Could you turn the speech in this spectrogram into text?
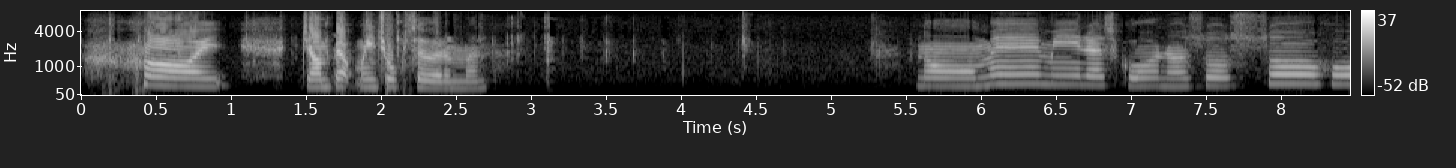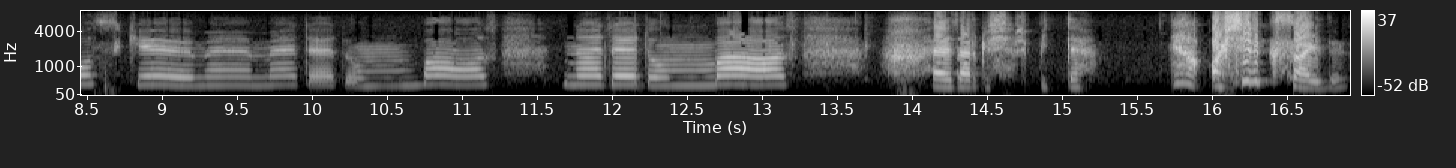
Hay. Jump yapmayı çok severim ben. No me mires con esos ojos que me mete tumbas, ne te tumbas. Evet arkadaşlar bitti. Aşırı kısaydı.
